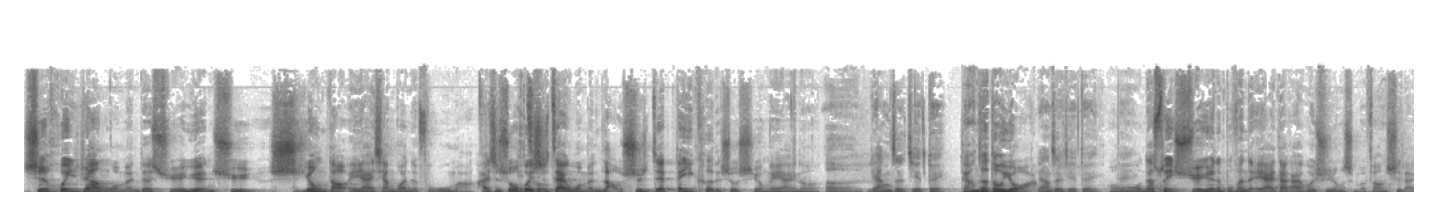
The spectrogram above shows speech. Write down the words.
是会让我们的学员去使用到 AI 相关的服务吗？还是说会是在我们老师在备课的时候使用 AI 呢？呃，两者皆对，两者都有啊。两者皆对。哦，那所以学员的部分的 AI 大概会是用什么方式来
